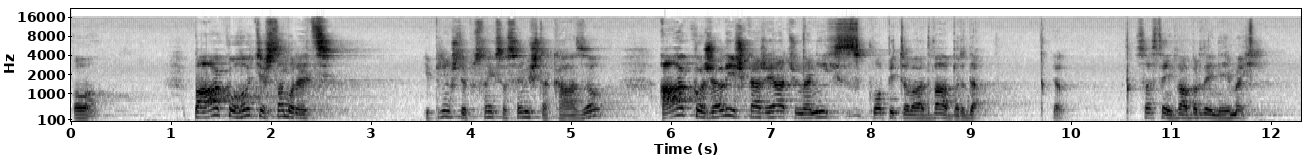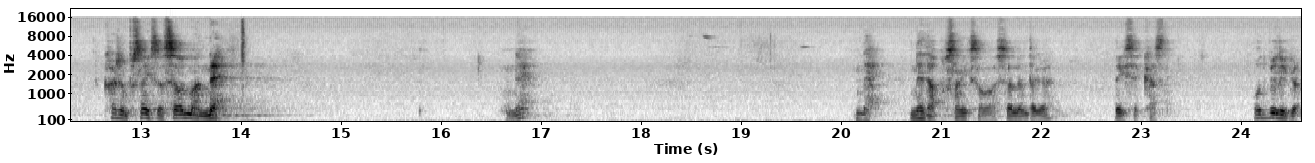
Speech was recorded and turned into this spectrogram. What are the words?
ovam. Pa ako hoćeš, samo reci. I prije što je poslanik sa sve kazao, a ako želiš, kaže, ja ću na njih sklopiti ova dva brda. Jel, sastavim dva brda i nema ih. Kažem poslanik sa sve odmah, ne. Ne. Ne. Ne da poslanik sa sve da ga, da ih se kazni. Odbili ga,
